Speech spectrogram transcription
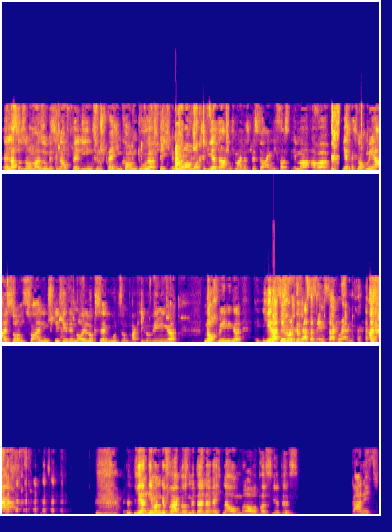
Äh, lass uns noch mal so ein bisschen auf Berlin zu sprechen kommen. Du hörst dich enorm motiviert an. Ich meine, das bist du eigentlich fast immer, aber jetzt noch mehr als sonst. Vor allen Dingen steht hier der neue Look sehr gut, so ein paar Kilo weniger. Noch weniger. Hier das, hat jemand ist, das ist Instagram. Hier hat jemand gefragt, was mit deiner rechten Augenbraue passiert ist. Gar nichts.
